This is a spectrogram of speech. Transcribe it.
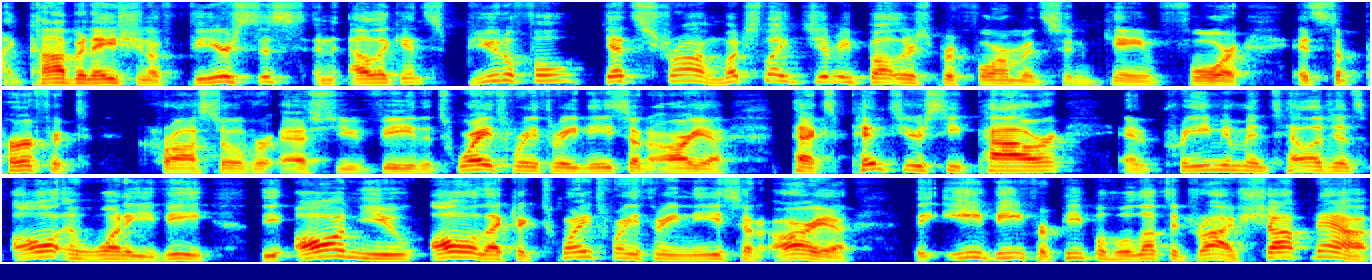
A combination of fierceness and elegance, beautiful yet strong, much like Jimmy Butler's performance in game four. It's the perfect crossover SUV. The 2023 Nissan Ariya packs pin to your seat power and premium intelligence all in one EV. The all new, all electric 2023 Nissan Ariya, the EV for people who love to drive. Shop now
